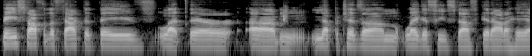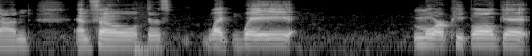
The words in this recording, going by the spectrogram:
based off of the fact that they've let their um, nepotism legacy stuff get out of hand, and so there's like way more people get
